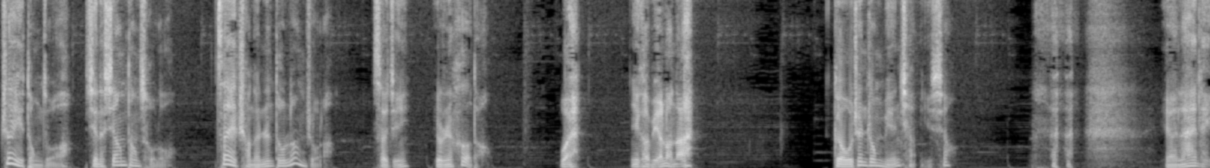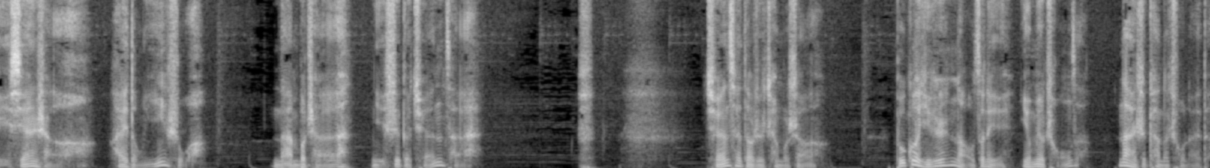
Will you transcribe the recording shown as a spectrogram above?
这一动作显得相当粗鲁，在场的人都愣住了。随即有人喝道：“喂，你可别乱来！”苟振中勉强一笑：“ 原来李先生还懂医术啊？难不成你是个全才？”“全才倒是称不上，不过一个人脑子里有没有虫子，那还是看得出来的。”“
